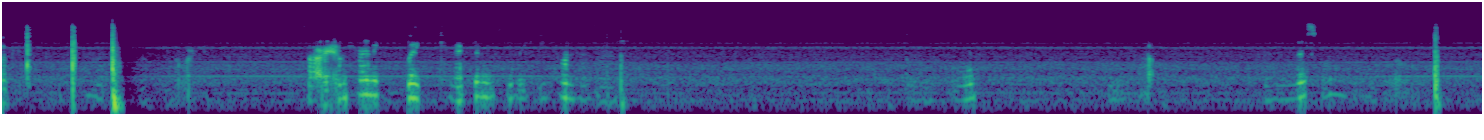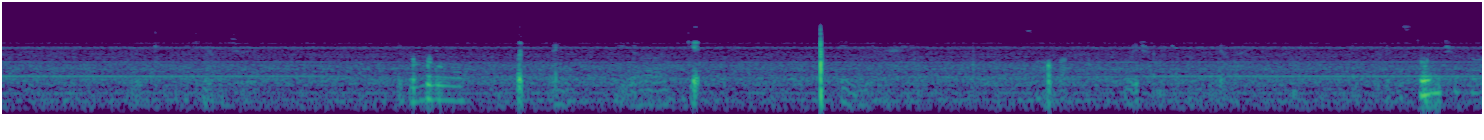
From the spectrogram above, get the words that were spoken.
Okay, that's gonna work. Sorry, I'm trying to like connect them. See, like each one has this one as well. Like, I can't show you. Like a little clip thing you gotta get in there. So hold on. Let me try to get them together. Okay, so get the stormtrooper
